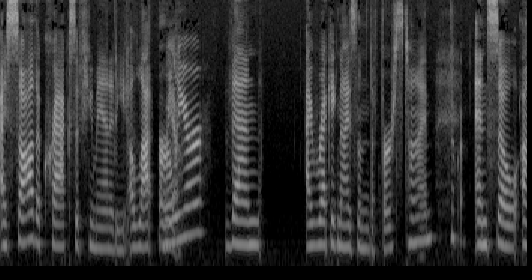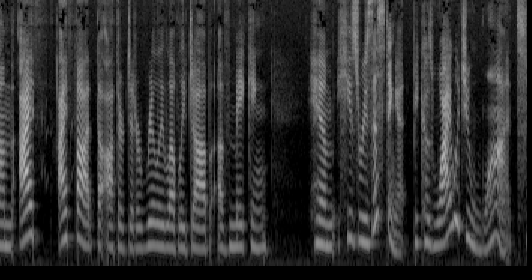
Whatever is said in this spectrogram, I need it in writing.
I saw the cracks of humanity a lot Oh, yeah. earlier than I recognized them the first time. Okay. And so um, I I thought the author did a really lovely job of making him he's resisting it because why would you want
